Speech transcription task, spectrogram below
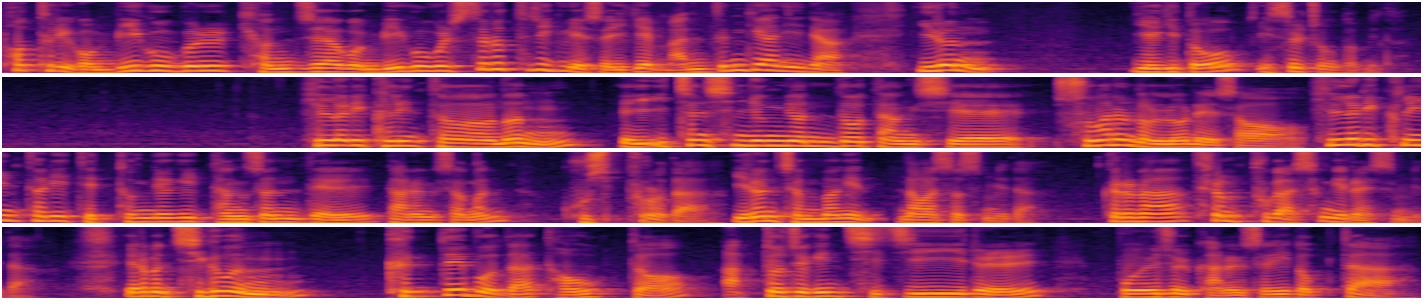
퍼뜨리고 미국을 견제하고 미국을 쓰러뜨리기 위해서 이게 만든 게 아니냐 이런 얘기도 있을 정도입니다. 힐러리 클린턴은 2016년도 당시에 수많은 언론에서 힐러리 클린턴이 대통령이 당선될 가능성은 90%다. 이런 전망이 나왔었습니다. 그러나 트럼프가 승리를 했습니다. 여러분 지금은 그때보다 더욱더 압도적인 지지를 보여줄 가능성이 높다.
